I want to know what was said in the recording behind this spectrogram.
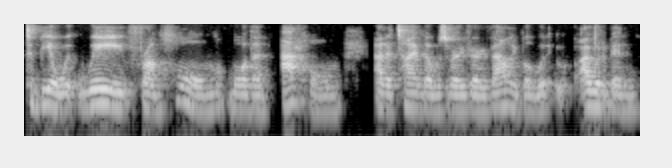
to be away from home more than at home at a time that was very, very valuable, I would have been,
